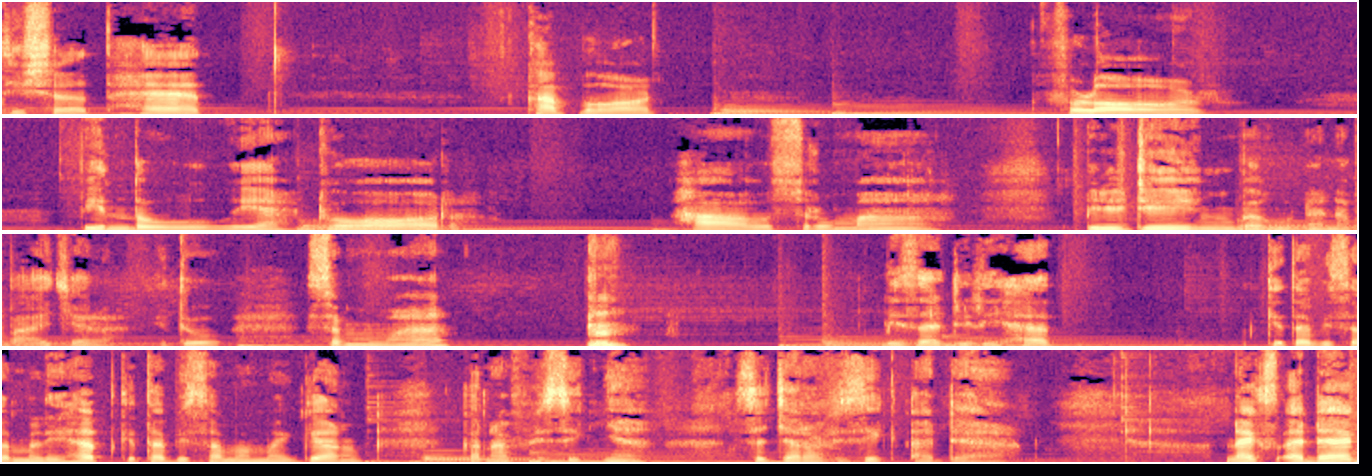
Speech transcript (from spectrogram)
t-shirt hat cupboard floor pintu ya door house rumah building bangunan apa aja lah. Itu semua bisa dilihat kita bisa melihat kita bisa memegang karena fisiknya secara fisik ada. Next ada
